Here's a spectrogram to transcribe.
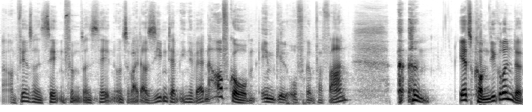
am 24., 25. und so weiter, also sieben Termine werden aufgehoben im Gil-Ofrim-Verfahren. Jetzt kommen die Gründe.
